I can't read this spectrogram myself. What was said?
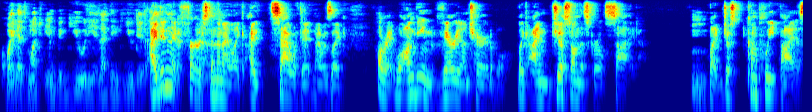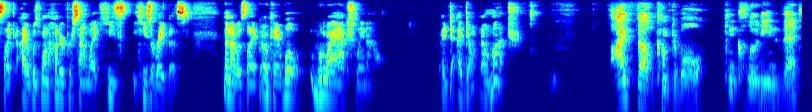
quite as much ambiguity as I think you did. i didn't at first and um, then i like i sat with it and i was like all right well i'm being very uncharitable like i'm just on this girl's side Hmm. like just complete bias like i was 100% like he's he's a rapist then i was like Hmm. okay well what do i actually know I, d- I don't know much I felt comfortable concluding that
